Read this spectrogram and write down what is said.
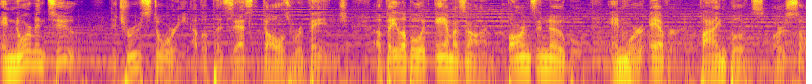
and Norman 2, the true story of a possessed doll's revenge. Available at Amazon, Barnes & Noble, and wherever fine books are sold.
